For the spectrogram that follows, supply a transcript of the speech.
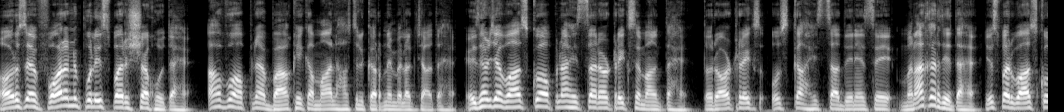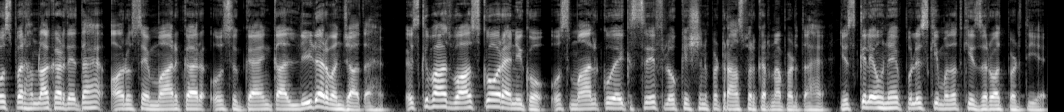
और उसे फ़ौरन पुलिस पर शक होता है। अब वो अपना बाकी का माल हासिल करने में लग जाता है। इधर जब वास्को अपना हिस्सा रॉट्रिक्स से माँगता है तो रॉट्रिक्स उसका हिस्सा देने से मना कर देता है, जिस पर वास्को उस पर हमला कर देता है और उसे मारकर उस गैंग का लीडर बन जाता है। इसके बाद वास्को और एनी को उस माल को एक सेफ़ लोकेशन पर ट्रांसफ़र करना पड़ता है, जिसके लिए उन्हें पुलिस की मदद की ज़रूरत पड़ती है,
